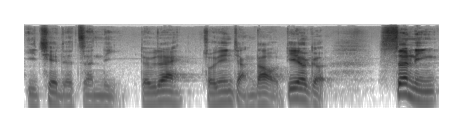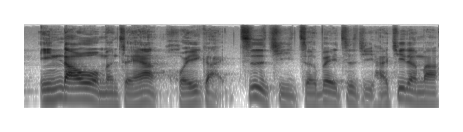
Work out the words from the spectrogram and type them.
一切的真理，对不对？昨天讲到。第二个，圣灵引导我们怎样悔改，自己责备自己，还记得吗？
